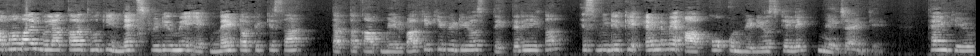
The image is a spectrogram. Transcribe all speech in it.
अब हमारी मुलाकात होगी नेक्स्ट वीडियो में एक नए टॉपिक के साथ। तब तक आप मेरे बाकी की वीडियोस देखते रहिएगा। इस वीडियो के एंड में आपको उन वीडियोस के लिंक मिल जाएँगे। थैंक यू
